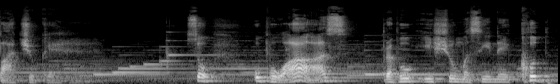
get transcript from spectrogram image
पा चुके हैं। सो so, उपवास प्रभु यीशु मसीह ने खुद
